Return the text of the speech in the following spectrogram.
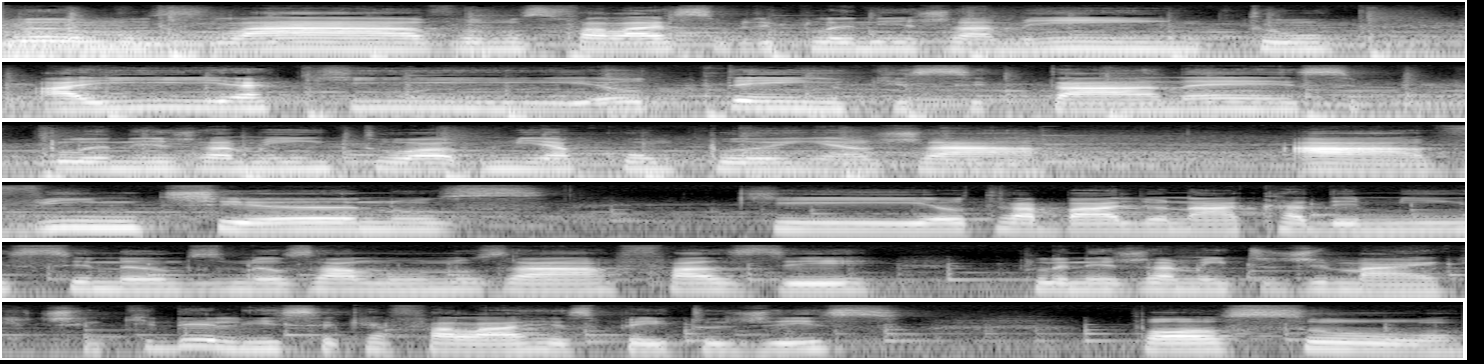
Vamos lá, vamos falar sobre planejamento. Aí aqui eu tenho que citar, né? Esse planejamento me acompanha já há 20 anos que eu trabalho na academia ensinando os meus alunos a fazer planejamento de marketing. Que delícia que é falar a respeito disso. Posso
